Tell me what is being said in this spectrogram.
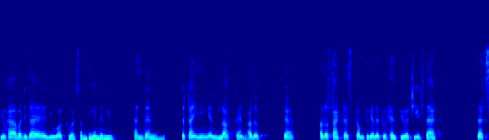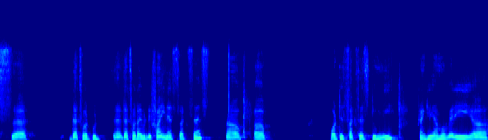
you have a desire and you work towards something and then you and then the timing and luck and other yeah other factors come together to help you achieve that. That's uh, that's what would uh, that's what i would define as success. Now uh, what is success to me? Frankly i'm a very uh,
